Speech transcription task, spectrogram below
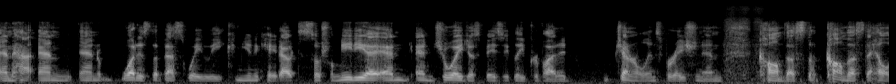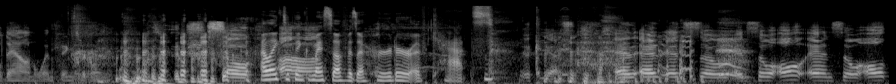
and how, and and what is the best way we communicate out to social media, and and Joy just basically provided general inspiration and calmed us the, calmed us the hell down when things are going. so I like to think uh, of myself as a herder of cats. yes, and, and and so and so all and so all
